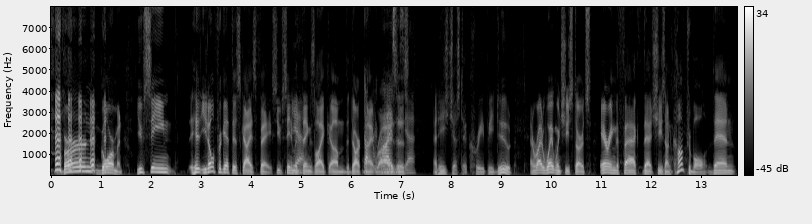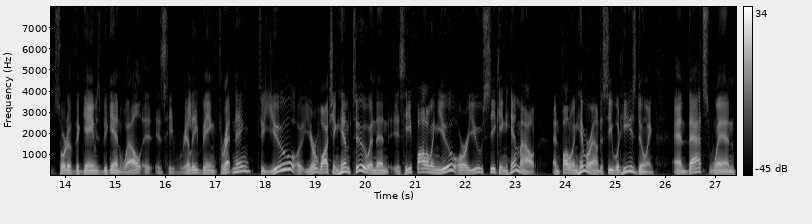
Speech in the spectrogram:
Burn Gorman. You've seen, his, you don't forget this guy's face. You've seen him Yeah. in things like um, The Dark Dark Knight, Knight Rises. Rises, yeah. And he's just a creepy dude. And right away, when she starts airing the fact that she's uncomfortable, then sort of the games begin. Well, is he really being threatening to you? You're watching him too. And then is he following you, or are you seeking him out and following him around to see what he's doing? And that's when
